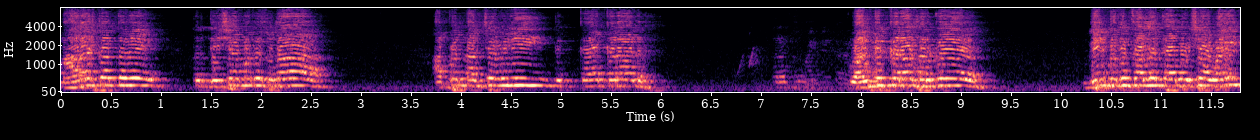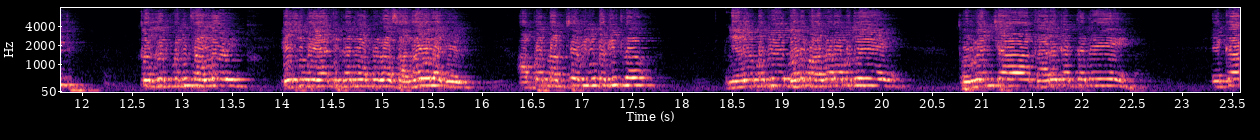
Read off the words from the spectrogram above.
महाराष्ट्रात नव्हे तर देशामध्ये सुद्धा आपण मागच्या वेळी काय कराड वाल्मिक कराड सारखं बिलमध्ये मध्ये चाललं त्यापेक्षा वाईट कर्जत मध्ये चाललंय हे सुद्धा या ठिकाणी आपल्याला सांगावं लागेल. आपण मागच्या वेळी बघितलं नेरळमध्ये भर बाजारामध्ये थोरव्यांच्या कार्यकर्त्याने एका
